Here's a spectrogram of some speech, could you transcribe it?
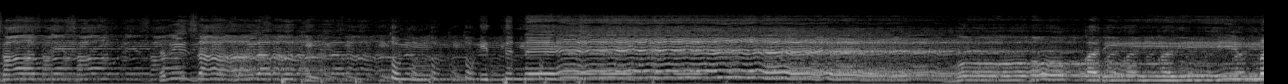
ذات رضا رب کی۔ تم اتنے ہو قریب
